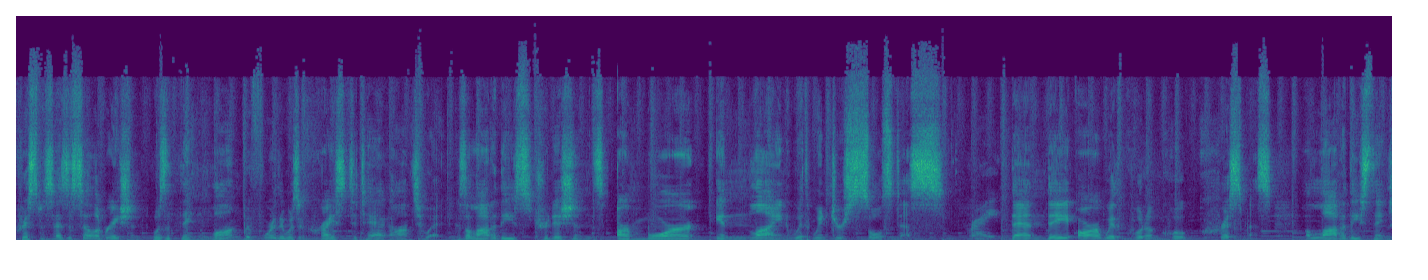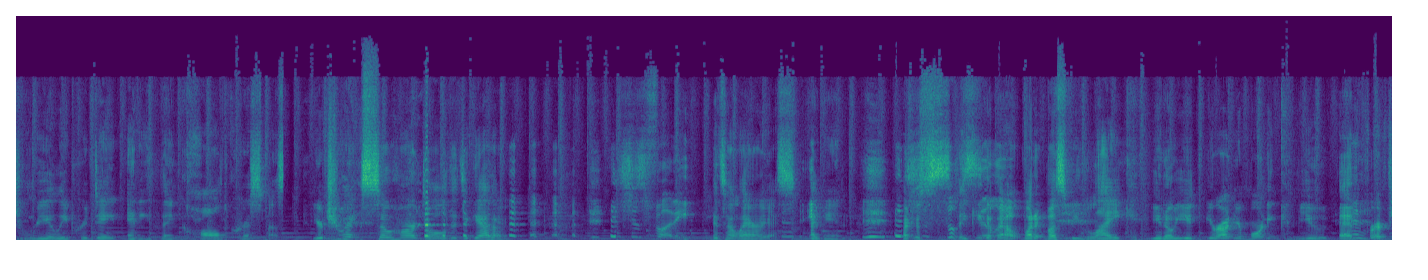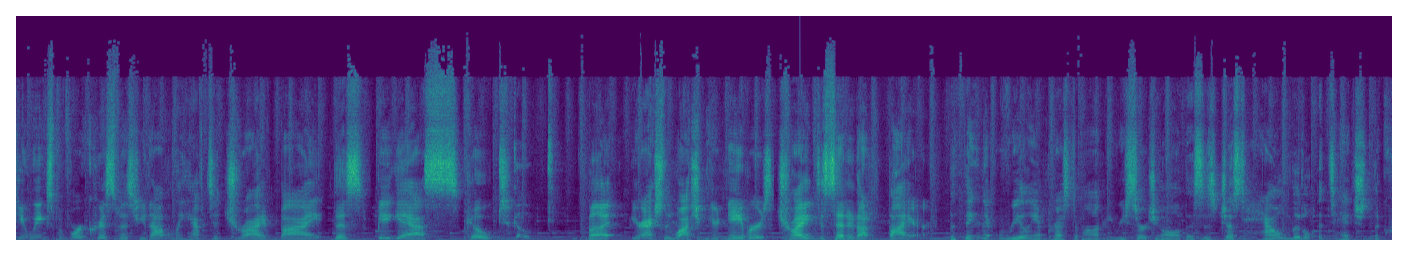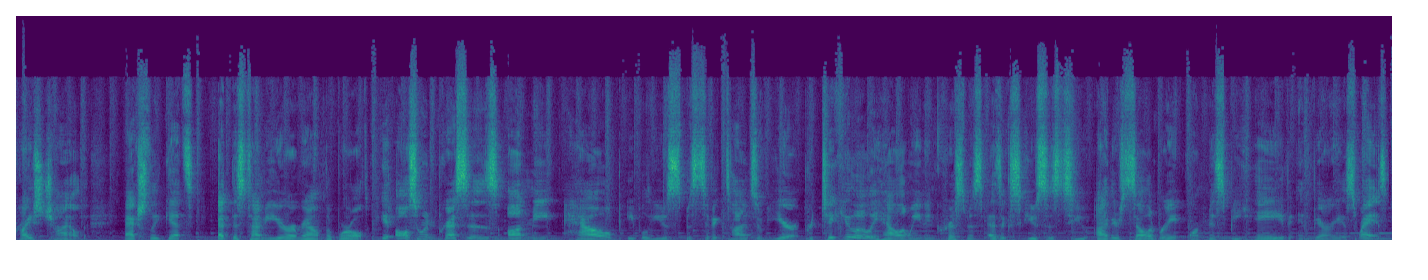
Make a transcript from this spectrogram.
Christmas as a celebration was a thing long before there was a Christ to tag onto it, because a lot of these traditions are more in line with winter solstice Right. than they are with quote unquote Christmas. A lot of these things really predate anything called Christmas. You're trying so hard to hold it together. It's just funny. It's hilarious. I mean, I'm just so thinking silly. about what it must be like. You know, you, you're on your morning commute, and for a few weeks before Christmas, you not only have to drive by this big ass goat, Goat. but you're actually watching your neighbors trying to set it on fire. The thing that really impressed upon me researching all of this is just how little attention the Christ child actually gets at this time of year around the world. It also impresses on me how people use specific times of year, particularly Halloween and Christmas, as excuses to either celebrate or misbehave in various ways.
